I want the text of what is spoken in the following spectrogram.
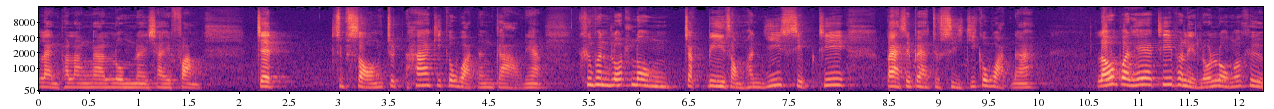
แหล่งพลังงานลมในชายฝั่ง 72.5 กิกะวัตต์ดังกล่าวเนี่ยคือมันลดลงจากปี 2020 ที่ 88.4 กิกะวัตต์นะ แล้วประเทศที่ผลิตลดลงก็คือ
